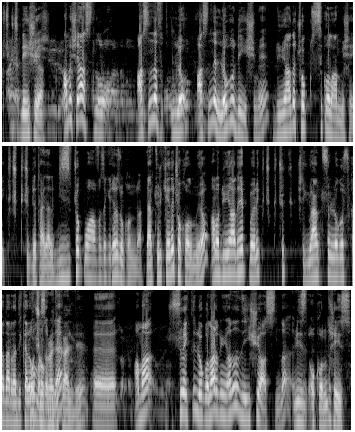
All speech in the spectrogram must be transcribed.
küçük küçük Aynen, değişiyor. değiştiriyor. Ama şey aslında o aslında lo, çok aslında logo değişimi dünyada çok sık olan bir şey. Küçük küçük detaylarla. Biz çok muhafazakarız o konuda. Yani Türkiye'de çok olmuyor ama dünyada hep böyle küçük küçük işte Juventus'un logosu kadar radikal O olmasa çok bile radikaldi. ee, ama sürekli logolar dünyada da değişiyor aslında. Biz o konuda şeyiz.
